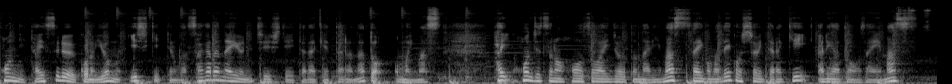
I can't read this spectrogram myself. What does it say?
本に対するこの読む意識っていうのが下がらないように注意していただけたらなと思いますます。はい本日の放送は以上となります。最後までご視聴いただきありがとうございます。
